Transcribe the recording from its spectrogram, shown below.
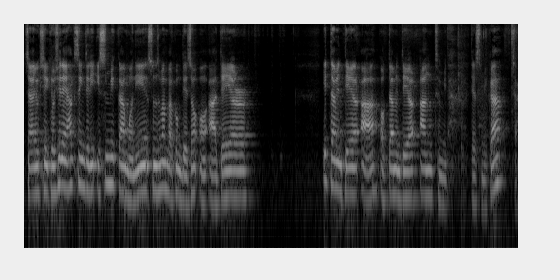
자, 역시 교실에 학생들이 있습니까? 뭐니? 순서만 바꾸면 되죠. 어, are there. 있다면 there are, 없다면 there aren't입니다. 됐습니까? 자.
